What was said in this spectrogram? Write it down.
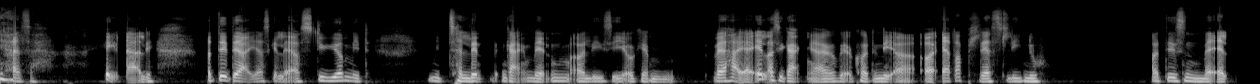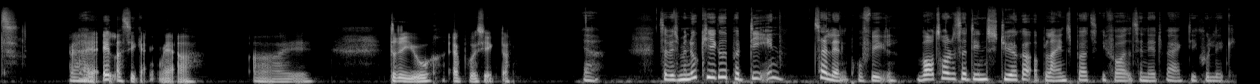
Ja. Altså, helt ærligt. Og det er der, jeg skal lære at styre mit, mit talent en gang imellem, og lige sige, okay, hvad har jeg ellers i gang? Jeg er ved at koordinere, og er der plads lige nu? Og det er sådan med alt. Hvad har jeg ellers i gang med at, at øh, drive af projekter? Ja. Så hvis man nu kiggede på din talentprofil, hvor tror du så dine styrker og blindspots i forhold til netværk, de kunne ligge?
